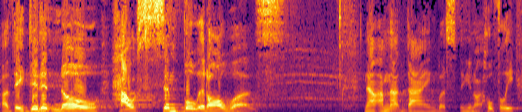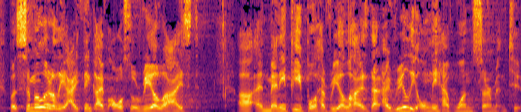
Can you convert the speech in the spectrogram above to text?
uh, they didn't know how simple it all was. Now, I'm not dying, but, you know, hopefully. But similarly, I think I've also realized, uh, and many people have realized, that I really only have one sermon, too.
